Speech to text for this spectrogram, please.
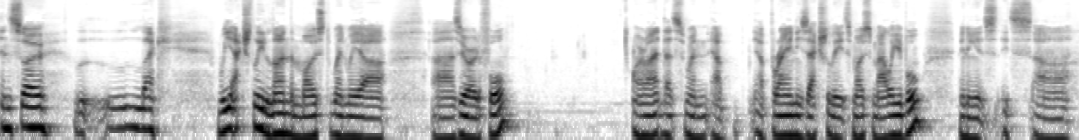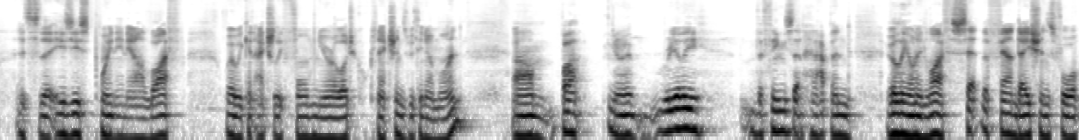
And so, like, we actually learn the most when we are uh, zero to four. All right, that's when our our brain is actually its most malleable, meaning it's it's uh, it's the easiest point in our life where we can actually form neurological connections within our mind. Um, but you know, really, the things that happened early on in life set the foundations for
